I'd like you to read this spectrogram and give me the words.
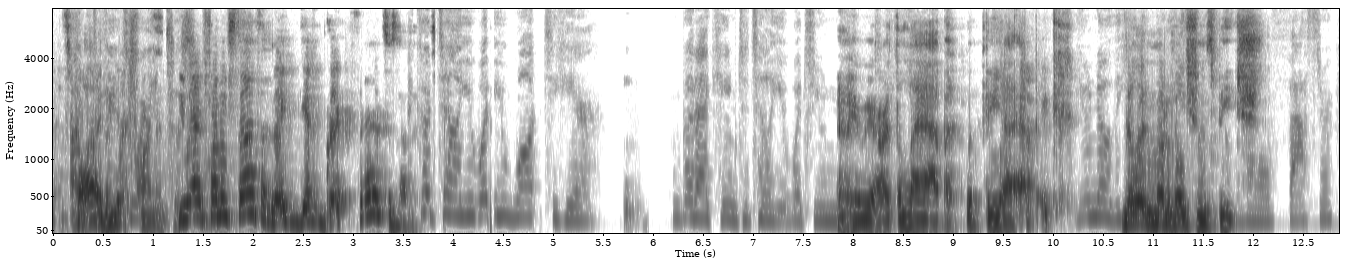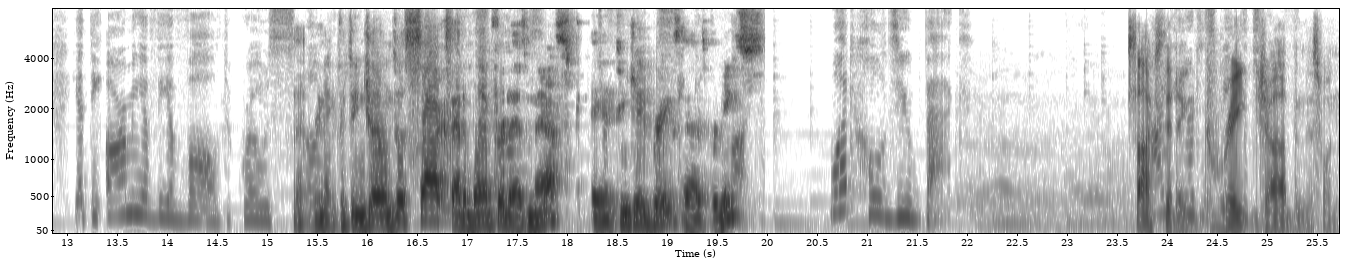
That's fine. the You, performances. you write funny stuff, and they give great performances of I it. could tell you what you want to hear, but I came to tell you what you Now know. here we are at the lab with the uh, epic You know the villain human motivation speech. Faster, yet the army of the evolved grows Uh. Renee Christine Jones as Socks, Adam Blanford as Mask, and TJ Briggs as Bernice. What holds you back? Sox did a here to speak great job in this one.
